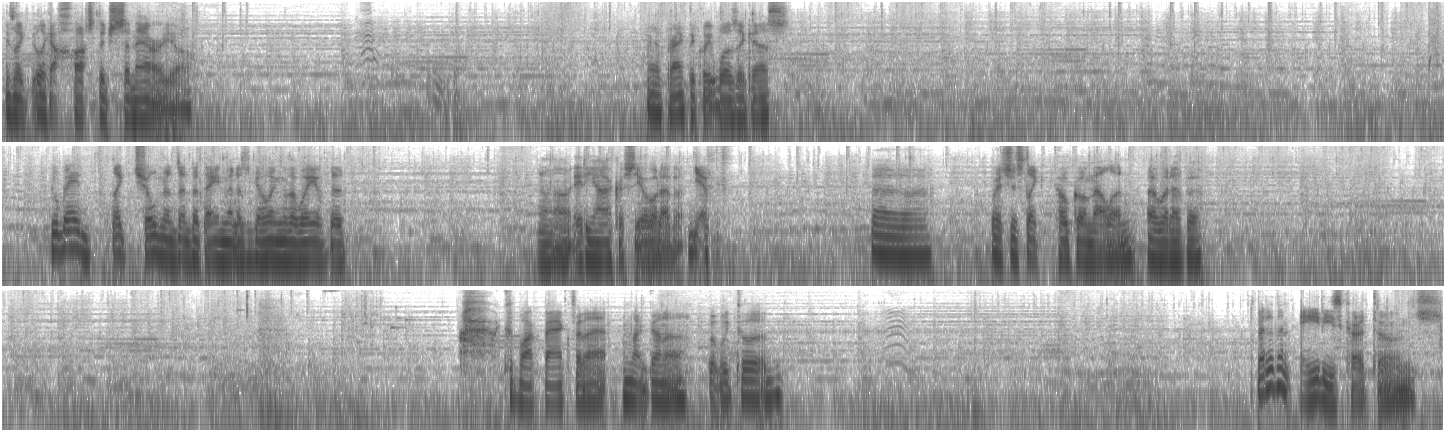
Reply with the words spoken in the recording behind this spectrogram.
it's like like a hostage scenario. Yeah, it practically was, I guess. Too bad, like, children's entertainment is going the way of the... I don't know, idiocracy or whatever. Yeah. Uh, where it's just like CoComelon or whatever. Could walk back for that. I'm not gonna, but we could. Better than 80s cartoons.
